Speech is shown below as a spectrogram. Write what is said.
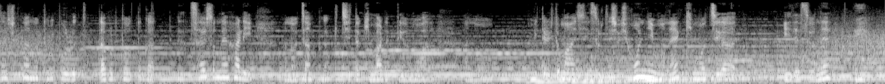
最初のあのトリプルダブルトとか最初のやはりあのジャンプがきちっと決まるっていうのはあの見てる人も安心するでしょうし本人もね気持ちがいいですよね。ええ。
